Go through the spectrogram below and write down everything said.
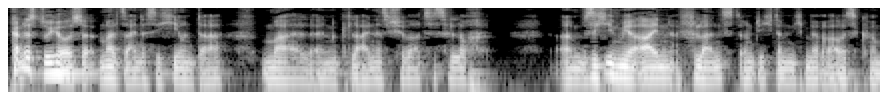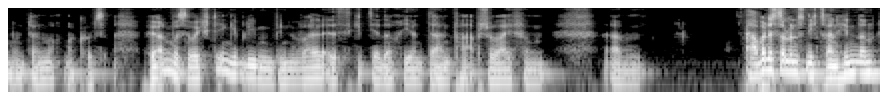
kann es durchaus mal sein, dass sich hier und da mal ein kleines schwarzes Loch ähm, sich in mir einpflanzt und ich dann nicht mehr rauskomme und dann noch mal kurz hören muss, wo ich stehen geblieben bin, weil es gibt ja doch hier und da ein paar Abschweifungen. Ähm, aber das soll uns nicht dran hindern.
